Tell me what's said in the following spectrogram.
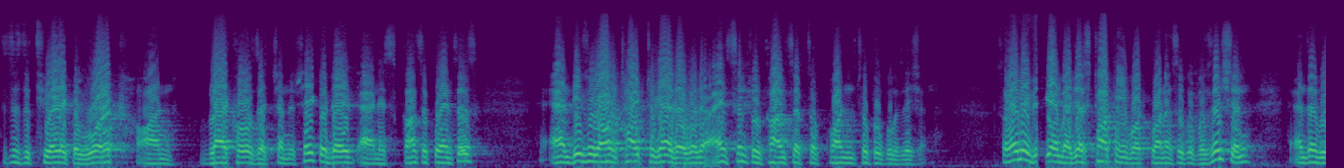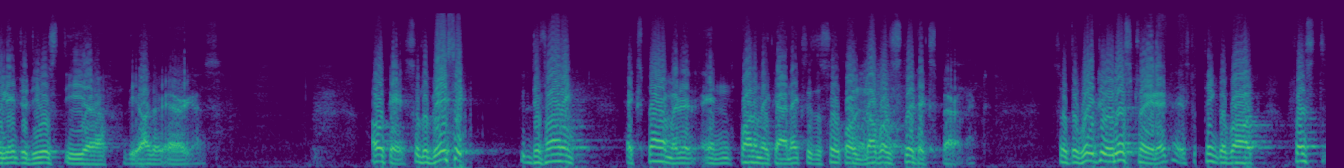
This is the theoretical work on black holes that Chandrasekhar did and its consequences. And these will all tie together with the central concepts of quantum superposition. So let me begin by just talking about quantum superposition, and then we'll introduce the, uh, the other areas. Okay, so the basic defining experiment in quantum mechanics is the so-called double slit experiment. So the way to illustrate it is to think about first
